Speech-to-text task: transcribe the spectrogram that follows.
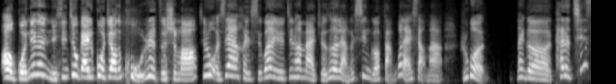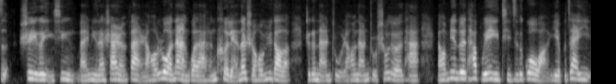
哦，国内的女性就该过这样的苦日子是吗？其实我现在很习惯于经常把角色的两个性格反过来想嘛。如果那个他的妻子是一个隐姓埋名的杀人犯，然后落难过来，很可怜的时候遇到了这个男主，然后男主收留了他，然后面对他不愿意提及的过往也不在意，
